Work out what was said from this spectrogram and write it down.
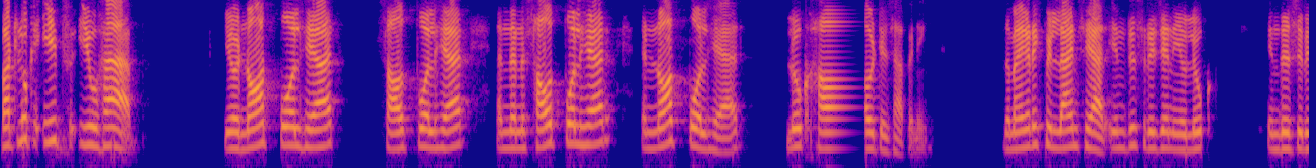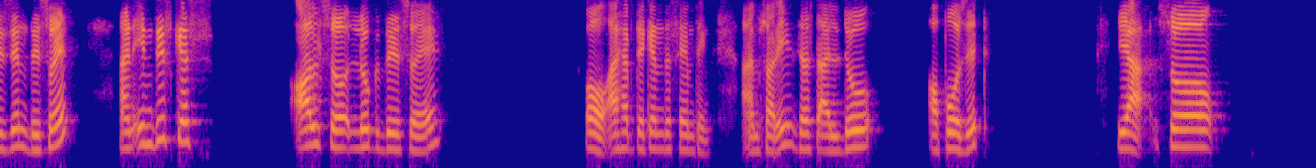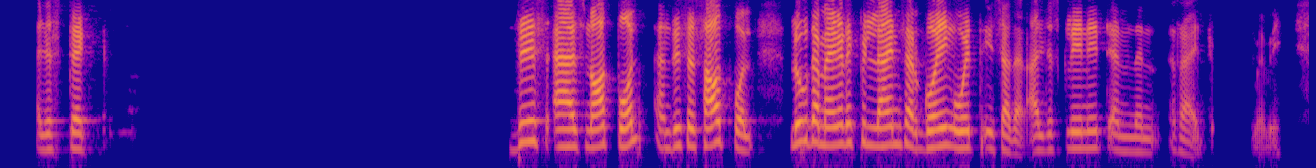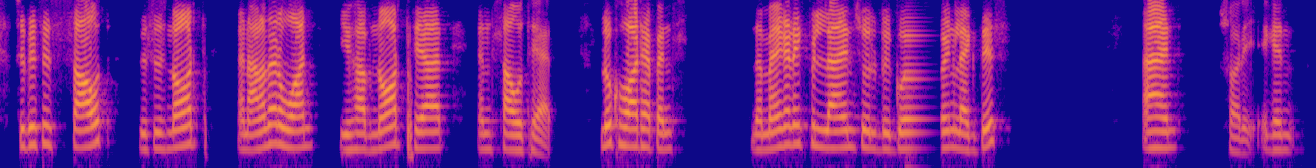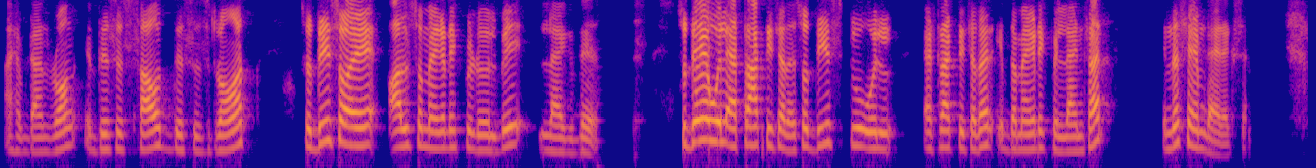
But look if you have your north pole here south pole here and then a south pole here and north pole here look how it is happening. The magnetic field lines here in this region you look in this region this way. And in this case also look this way oh i have taken the same thing. I'm sorry just i'll do opposite. Yeah so i just take this as north pole and this is south pole. Look the magnetic field lines are going with each other. I'll just clean it and then write maybe. So this is south this is north and another one you have north here and south here. Look what happens the magnetic field lines will be going like this. And sorry again i have done wrong. This is south this is north. So this way also magnetic field will be like this. So they will attract each other. So these two will attract each other if the magnetic field lines are in the same direction.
